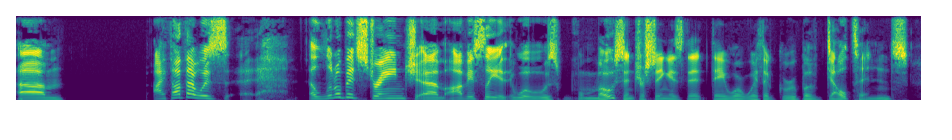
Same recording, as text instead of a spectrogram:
um, I thought that was a little bit strange. Um, obviously, what was most interesting is that they were with a group of Deltans uh,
